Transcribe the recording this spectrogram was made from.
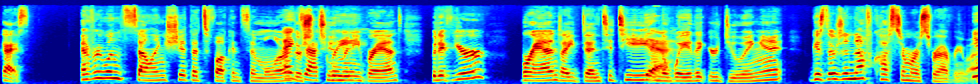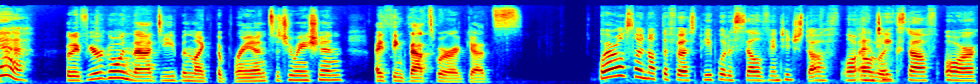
guys, everyone's selling shit that's fucking similar. There's too many brands. But if your brand identity and the way that you're doing it, because there's enough customers for everyone. Yeah. But if you're going that deep in like the brand situation, I think that's where it gets we're also not the first people to sell vintage stuff or Totally. antique stuff or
